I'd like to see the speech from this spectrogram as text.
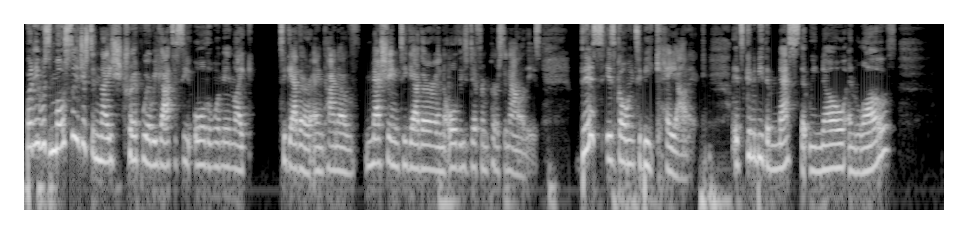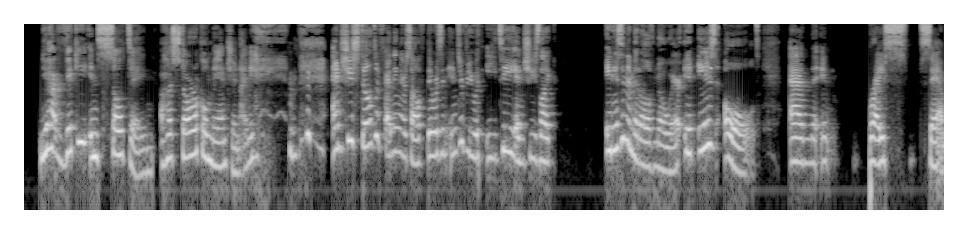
But it was mostly just a nice trip where we got to see all the women like together and kind of meshing together and all these different personalities. This is going to be chaotic. It's going to be the mess that we know and love. You have Vicky insulting a historical mansion. I mean, and she's still defending herself. There was an interview with ET and she's like, it is in the middle of nowhere. It is old. And in, Brice Sad,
